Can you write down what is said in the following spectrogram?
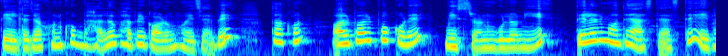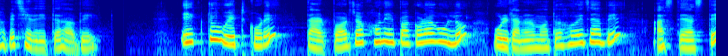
তেলটা যখন খুব ভালোভাবে গরম হয়ে যাবে, তখন অল্প অল্প করে মিশ্রণগুলো নিয়ে তেলের মধ্যে আস্তে আস্তে এইভাবে ছেড়ে দিতে হবে। একটু ওয়েট করে তারপর যখন এই পাকোড়াগুলো উল্টানোর মতো হয়ে যাবে, আস্তে আস্তে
